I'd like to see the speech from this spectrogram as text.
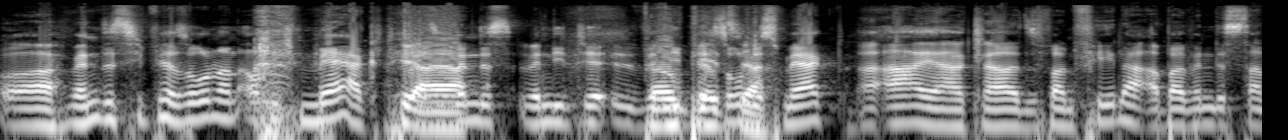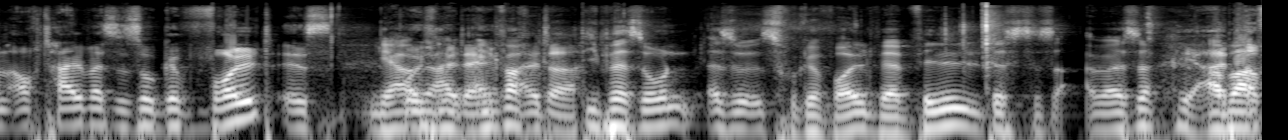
oh, wenn das die Person dann auch nicht merkt, Ja, also ja. wenn, das, wenn die, wenn die Person ja. das merkt, ah ja, klar, das war ein Fehler, aber wenn das dann auch teilweise so gewollt ist, Ja, wo ich mir halt denke, einfach Alter, die Person, also ist so gewollt, wer will, dass das, weißt du, ja, aber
